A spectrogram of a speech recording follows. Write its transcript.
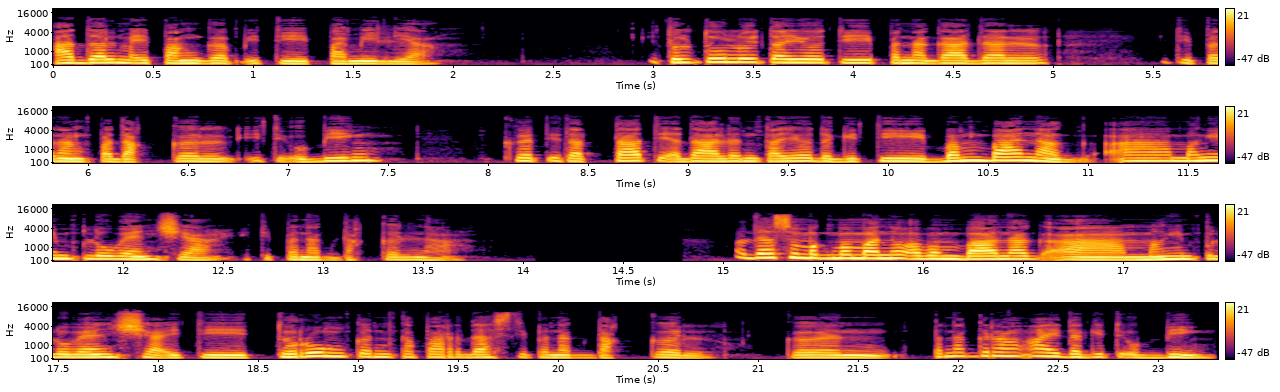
adal maipanggap iti pamilya. Itultuloy tayo ti panagadal iti panangpadakkel iti ubing ket itatta ti adalan tayo dagiti bambanag a mangimpluwensya iti panagdakkel na. Ada so magmamano a bambanag a mangimpluwensya iti turong ken kapardas ti panagdakkel ken panagrangay dagiti ubing.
